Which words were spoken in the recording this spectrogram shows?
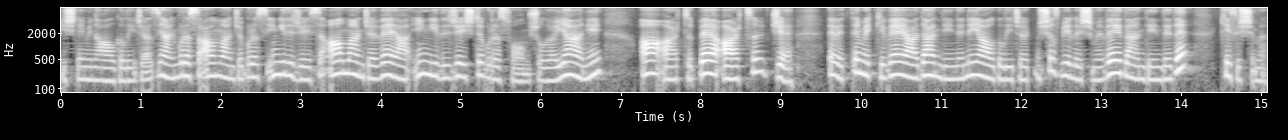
işlemini algılayacağız. Yani burası Almanca, burası İngilizce ise Almanca veya İngilizce işte burası olmuş oluyor. Yani A artı B artı C. Evet demek ki veya dendiğinde neyi algılayacakmışız? Birleşimi. V dendiğinde de kesişimi.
